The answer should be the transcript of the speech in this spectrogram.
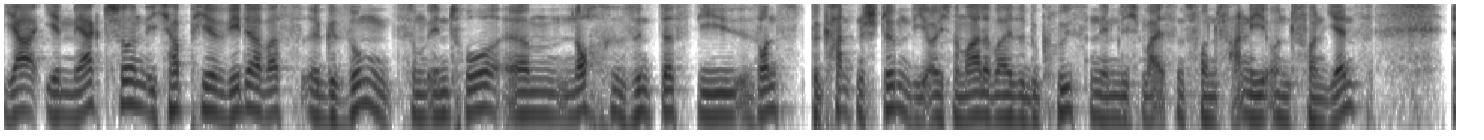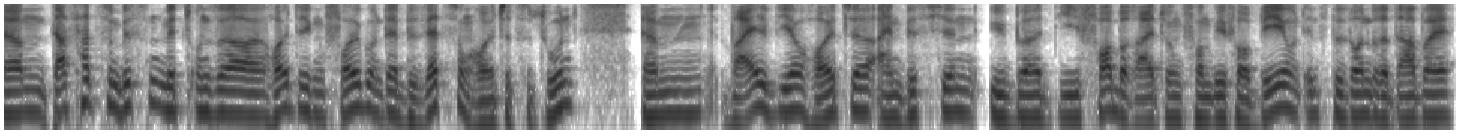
ja, ihr merkt schon, ich habe hier weder was äh, gesungen zum Intro, ähm, noch sind das die sonst bekannten Stimmen, die euch normalerweise begrüßen, nämlich meistens von Funny und von Jens. Ähm, das hat so ein bisschen mit unserer heutigen Folge und der Besetzung heute zu tun, ähm, weil wir heute ein bisschen über die Vorbereitung vom BVB und insbesondere dabei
